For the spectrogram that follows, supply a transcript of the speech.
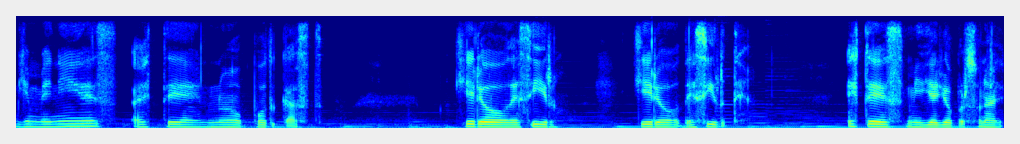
bienvenidos a este nuevo podcast. Quiero decir, quiero decirte, este es mi diario personal,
